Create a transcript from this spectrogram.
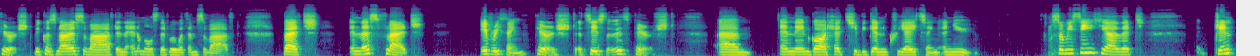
perished because Noah survived and the animals that were with him survived. But in this flood, everything perished. It says the earth perished. Um, and then God had to begin creating anew. So we see here that Gen-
